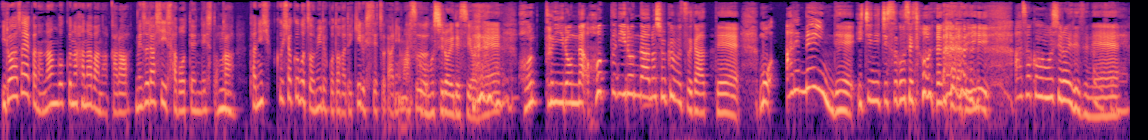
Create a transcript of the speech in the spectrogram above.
色鮮やかな南国の花々から珍しいサボテンですとか、うん多肉植物を見ることができる施設があります。面白いですよね。本当にいろんな、本当にいろんなあの植物があって、もう、あれメインで一日過ごせそうなくらい、あそこ面白いですね。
